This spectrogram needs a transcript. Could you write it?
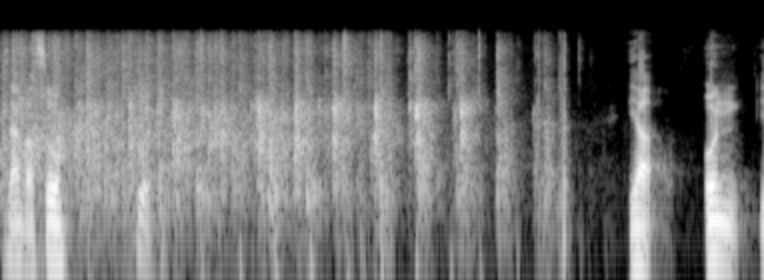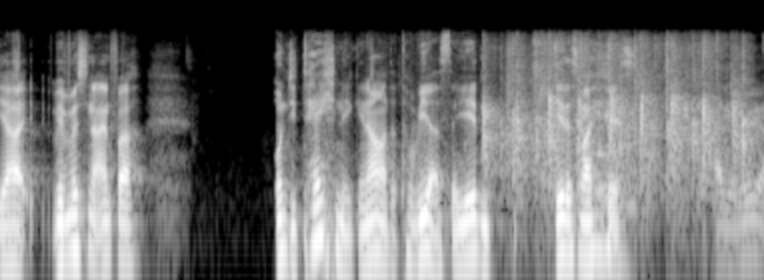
Das ist einfach so cool. Ja, und ja, wir müssen einfach und die Technik, genau, der Tobias, der jeden, jedes Mal hier ist. Halleluja.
